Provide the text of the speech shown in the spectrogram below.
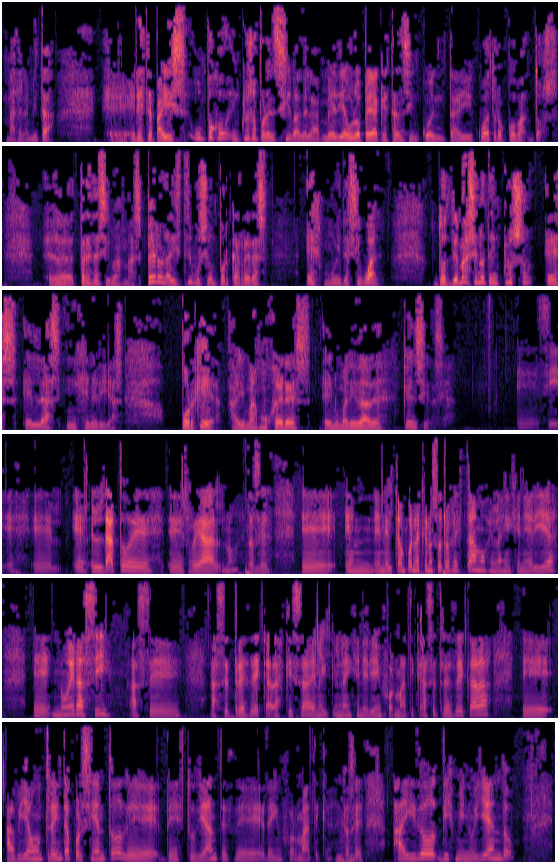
más de la mitad. Eh, en este país, un poco incluso por encima de la media europea que está en 54,2, eh, tres décimas más. Pero la distribución por carreras es muy desigual. Donde más se nota incluso es en las ingenierías. ¿Por qué hay más mujeres en humanidades que en ciencias? Eh, sí, el, el, dato es, es, real, ¿no? Entonces, eh, en, en, el campo en el que nosotros estamos, en las ingenierías, eh, no era así hace, hace tres décadas, quizá en, en la ingeniería informática. Hace tres décadas eh, había un 30% de, de estudiantes de, de informática. Entonces, ha ido disminuyendo.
